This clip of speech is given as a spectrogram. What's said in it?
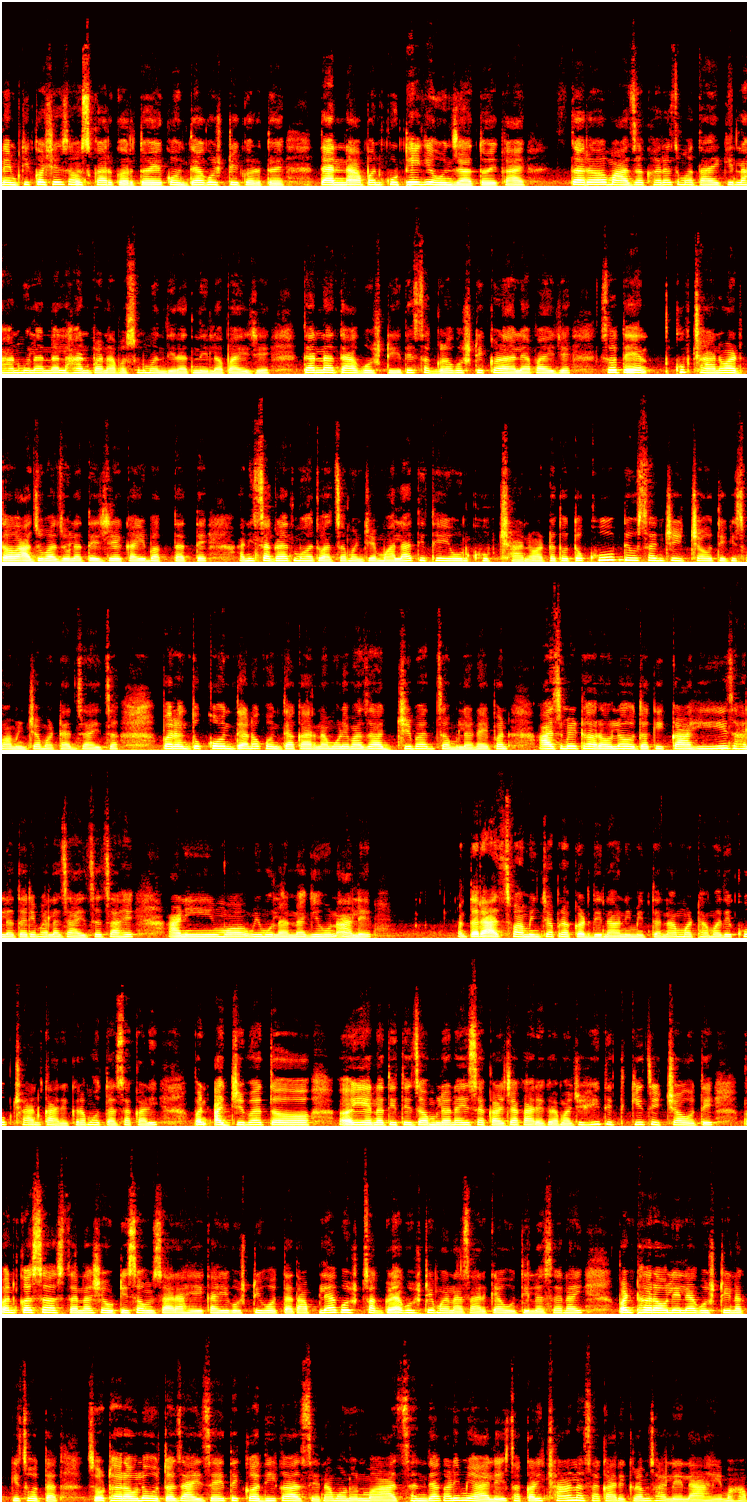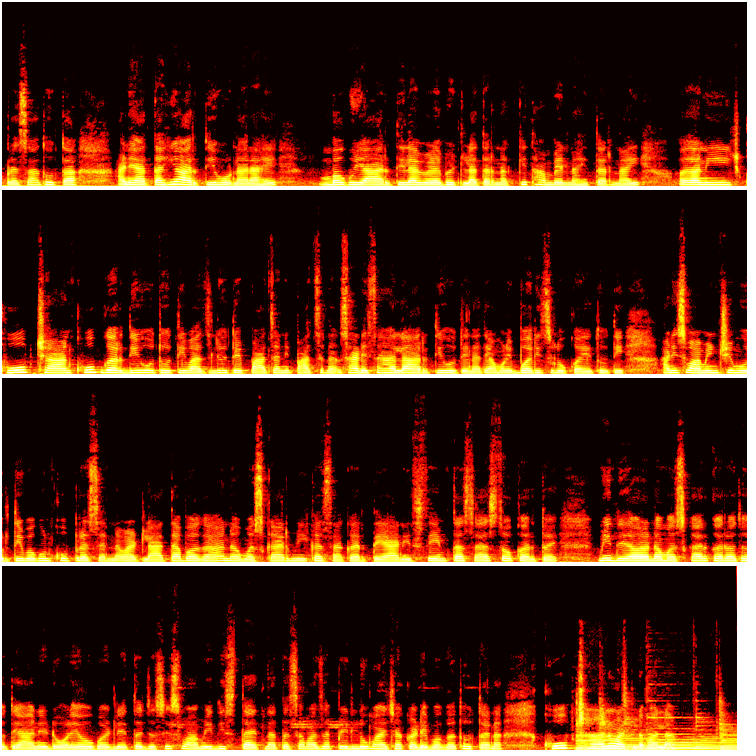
नेमकी कसे संस्कार करतोय कोणत्या गोष्टी करतोय त्यांना आपण कुठे घेऊन जातोय काय? तर माझं खरंच मत आहे की लहान मुलांना लहानपणापासून मंदिरात नेलं पाहिजे. त्यांना त्या गोष्टी ते सगळ्या गोष्टी कळायला पाहिजे. सो ते खूप छान वाटतं. आजूबाजूला ते जे काही बघतात ते. आणि सगळ्यात महत्त्वाचं म्हणजे मला तिथे येऊन खूप छान वाटत होतं. खूप दिवसांची इच्छा होती की स्वामींच्या मठात जायचं. परंतु कोणत्या ना कोणत्या कारणामुळे माझं अजिबात जमलं नाही. पण आज मी ठरवलं होतं की काहीही झालं तरी मला जायचंच आहे. आणि मग मी मुलांना घेऊन आले. तर आज स्वामींच्या प्रकट दिनानिमित्त ना मठामध्ये खूप छान कार्यक्रम होता सकाळी. पण अजिबात येणं तिथे जमलं नाही सकाळच्या कार्यक्रमाची. ही तितकीच इच्छा होती. पण कसं असताना शेवटी संसार आहे काही गोष्टी होतात. आपल्या गोष्ट सगळ्या गोष्टी मनासारख्या होतील असं नाही. पण ठरवलेल्या गोष्टी नक्कीच होतात. सो ठरवलं होतं जायचं आहे ते कधी का असे ना म्हणून. मग आज संध्याकाळी मिळाले. सकाळी छान असा कार्यक्रम झालेला आहे. महाप्रसाद होता आणि आताही आरती होणार आहे. बघूया आरतीला वेळ भेटला तर नक्की थांबेल नाही तर नाही. आणि खूप छान खूप गर्दी होत होती वाजले होते पाच आणि पाच न साडेसहाला आरती होते ना त्यामुळे बरीच लोकं येत होती. आणि स्वामींची मूर्ती बघून खूप प्रसन्न वाटलं. आता बघा नमस्कार मी कसा करते आणि सेम तसाच तो करतोय. मी दे नमस्कार करत होते आणि डोळे उघडले तर जसे स्वामी दिसत आहेत ना तसं माझं पिल्लू माझ्याकडे बघत होतं ना. खूप छान वाटलं मला.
